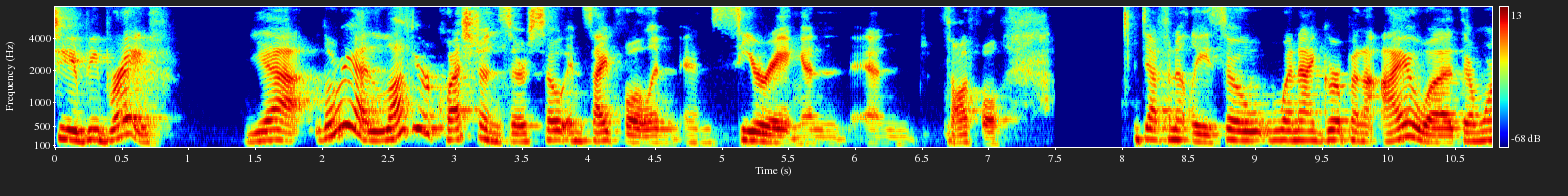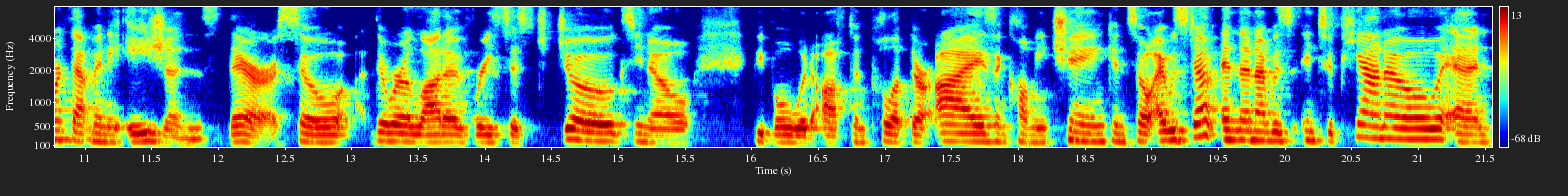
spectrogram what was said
to be brave. Yeah, Lori, I love your questions. They're so insightful and, and searing and, and thoughtful. Definitely. So when I grew up in Iowa, there weren't that many Asians there. So there were a lot of racist jokes. You know, people would often pull up their eyes and call me chink. And so I was, de- and then I was into piano. And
